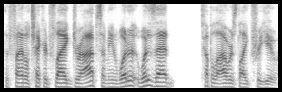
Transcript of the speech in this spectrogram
the final checkered flag drops? I mean, what what is that couple hours like for you?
